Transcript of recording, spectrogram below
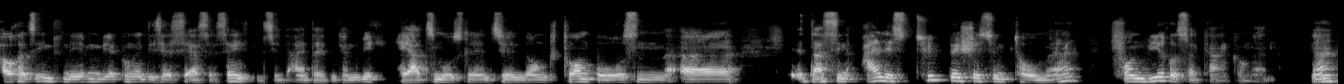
auch als Impfnebenwirkungen, die sehr, sehr, sehr selten sind, eintreten können, wie Herzmuskelentzündung, Thrombosen, äh, das sind alles typische Symptome von Viruserkrankungen. Ja,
